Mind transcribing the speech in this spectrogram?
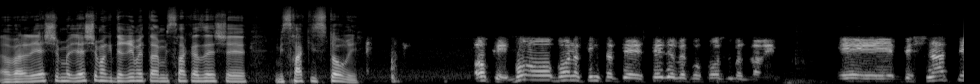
אבל יש, יש שמגדירים את המשחק הזה שמשחק היסטורי. אוקיי, okay, בואו בוא נשים קצת אה, סדר ופרופורציות בדברים. Uh, בשנת uh,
